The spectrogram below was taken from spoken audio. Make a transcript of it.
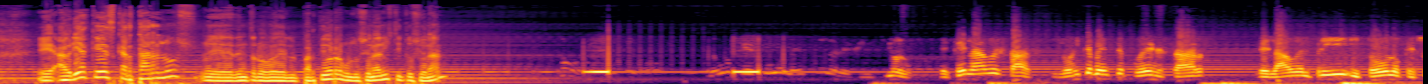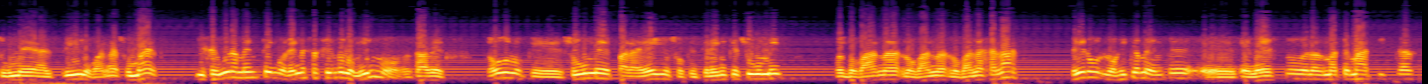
¿Habría que descartarlos dentro del Partido Revolucionario Institucional? De qué lado estás. Y lógicamente puedes estar del lado del PRI y todo lo que sume al PRI lo van a sumar. Y seguramente Morena está haciendo lo mismo, ¿sabes? Todo lo que sume para ellos o que creen que sume, pues lo van a, lo van a, lo van a jalar. Pero lógicamente eh, en esto de las matemáticas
